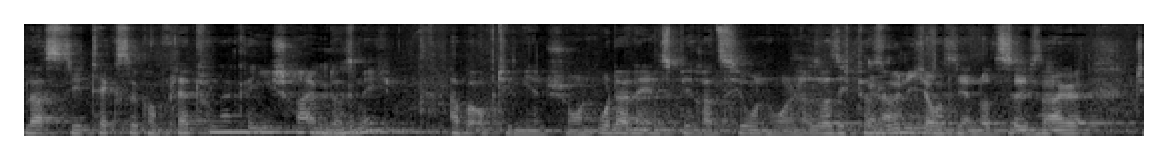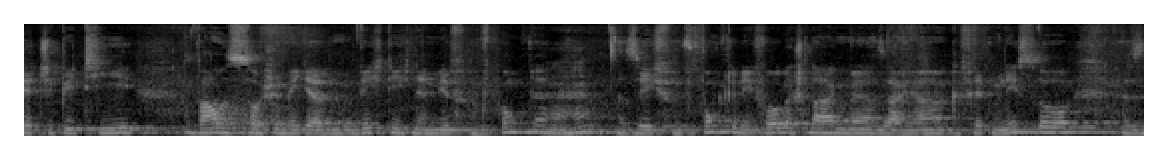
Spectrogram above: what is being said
lass die Texte komplett von der KI schreiben, das nicht, aber optimieren schon oder eine Inspiration holen. Also was ich persönlich auch sehr nutze, ich sage, ChatGPT, warum ist Social Media wichtig? Nenn mir fünf Punkte. Dann sehe ich fünf Punkte, die vorgeschlagen werden, sage, ja, gefällt mir nicht so. Das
